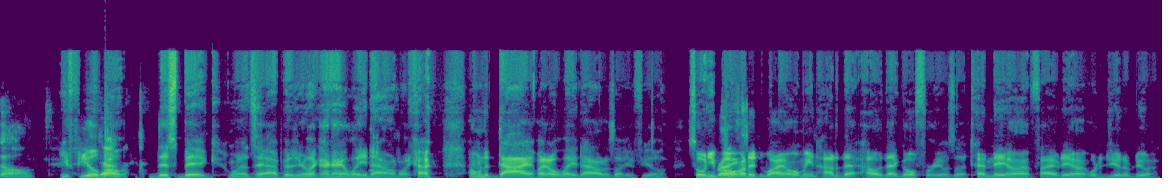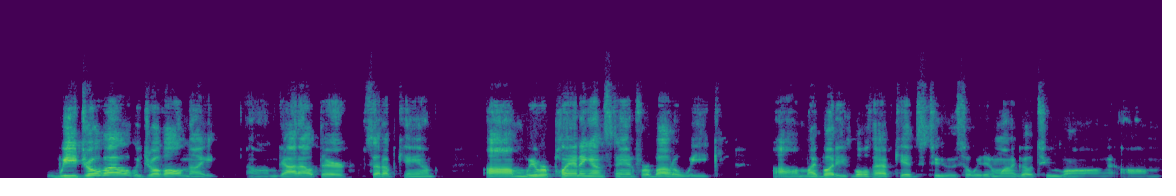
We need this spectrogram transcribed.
So You feel Yeah. about this big when it's happening. You're like, I gotta lay down. Like I, I'm gonna die if I don't lay down. Is how you feel. So when you bow Right. hunted Wyoming, how did that? How did that go for you? Was it a ten day hunt, five day hunt? What did you end up doing? we drove out. We drove all night. Um, got out there, set up camp. Um, we were planning on staying for about a week. Um, my buddies both have kids too, so we didn't want to go too long. Um,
